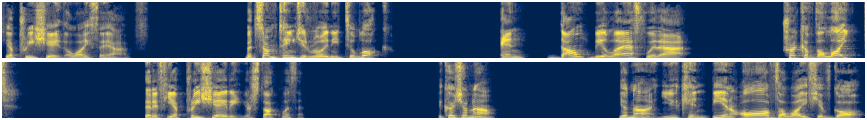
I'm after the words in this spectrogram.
to appreciate the life they have. But sometimes you really need to look. And don't be left with that trick of the light that if you appreciate it, you're stuck with it. Because you're not. You're not. You can be in awe of the life you've got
